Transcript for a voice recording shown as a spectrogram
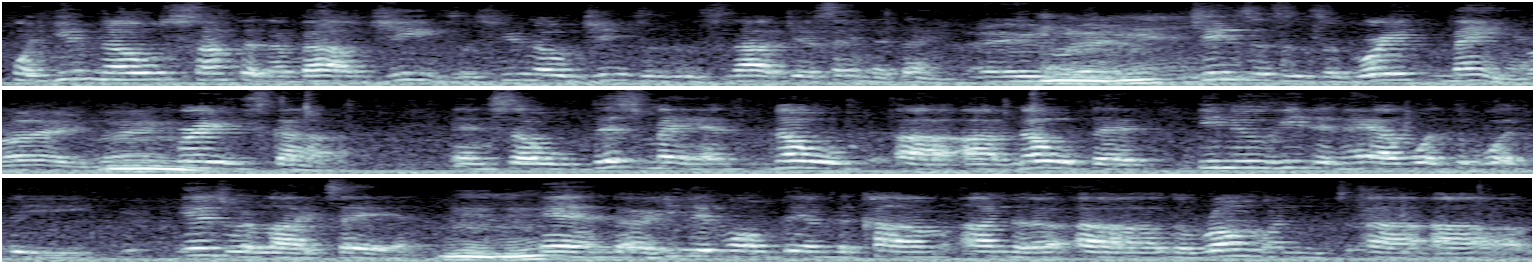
when you know something about Jesus, you know Jesus is not just anything. Amen. Jesus is a great man. Right, right. Mm. Praise God. And so this man know uh, uh, know that he knew he didn't have what the what the Israelites had, Mhm. and uh, he didn't want them to come under uh, the Roman uh, uh,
